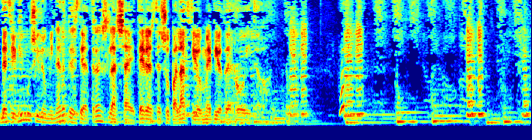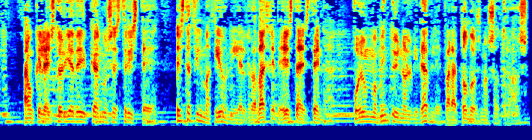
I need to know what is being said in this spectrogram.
decidimos iluminar desde atrás las saeteras de su palacio medio derruido. Aunque la historia de Irkanus es triste, esta filmación y el rodaje de esta escena fue un momento inolvidable para todos nosotros.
